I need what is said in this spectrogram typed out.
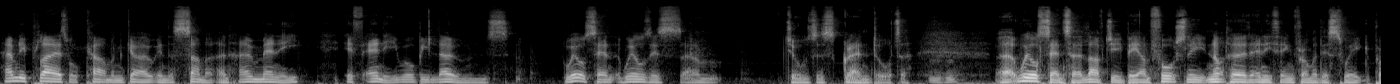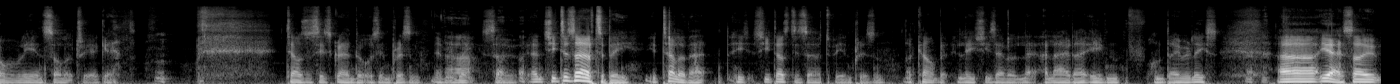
how many players will come and go in the summer, and how many, if any, will be loans? Will sent Will's is um, Jules's granddaughter. Mhm. Uh, Will sent her love GB. Unfortunately, not heard anything from her this week. Probably in solitary again. tells us his granddaughter's in prison every Ah. week. So, and she deserved to be. You tell her that he, she does deserve to be in prison. I can't believe she's ever let, allowed out, even on day release. Uh, yeah. So,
